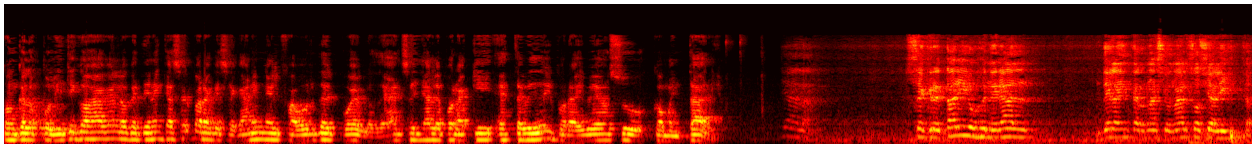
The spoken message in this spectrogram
con que los políticos hagan lo que tienen que hacer para que se ganen el favor del pueblo. Deja enseñarle por aquí este video y por ahí veo sus comentarios. Secretario General de la Internacional Socialista.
